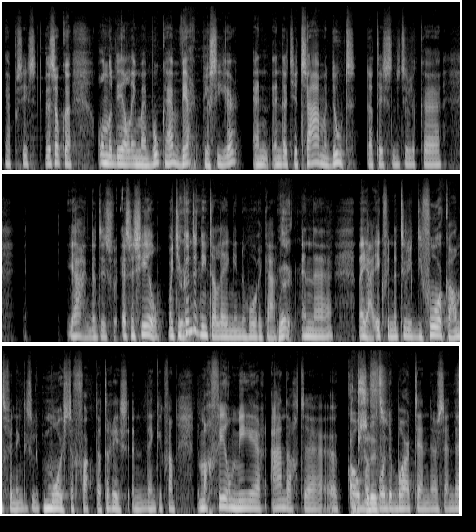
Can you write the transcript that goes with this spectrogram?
ja, precies. Dat is ook een onderdeel in mijn boek, hè, werkplezier. En, en dat je het samen doet. Dat is natuurlijk, eh, ja, dat is essentieel. Want je Ja. kunt het niet alleen in de horeca. Nee. En eh, nou ja, ik vind natuurlijk die voorkant vind ik natuurlijk het mooiste vak dat er is. En dan denk ik van, er mag veel meer aandacht eh, komen Absoluut. voor de bartenders en de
